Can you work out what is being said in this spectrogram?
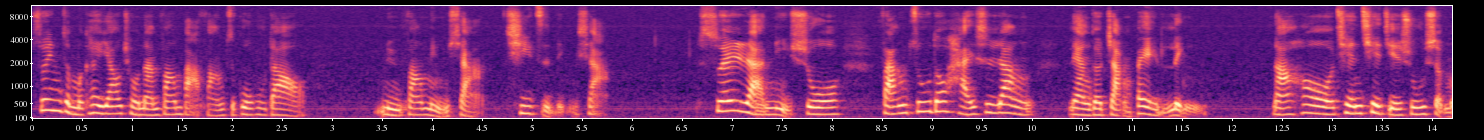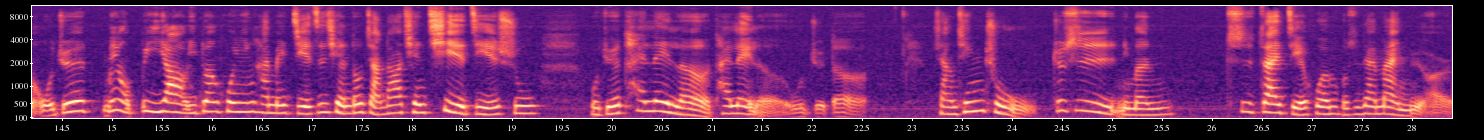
所以你怎么可以要求男方把房子过户到女方名下、妻子名下？虽然你说房租都还是让两个长辈领，然后签切结书什么，我觉得没有必要。一段婚姻还没结之前都讲到要签切结书，我觉得太累了，太累了。我觉得想清楚，就是你们是在结婚，不是在卖女儿。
